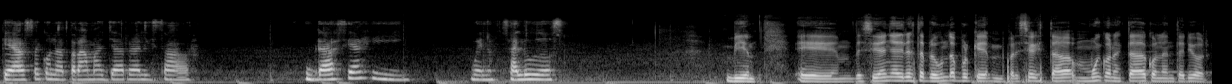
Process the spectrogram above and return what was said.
quedarse con la trama ya realizada. Gracias y bueno, saludos. Bien, eh, decidí añadir esta pregunta porque me parecía que estaba muy conectada con la anterior.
